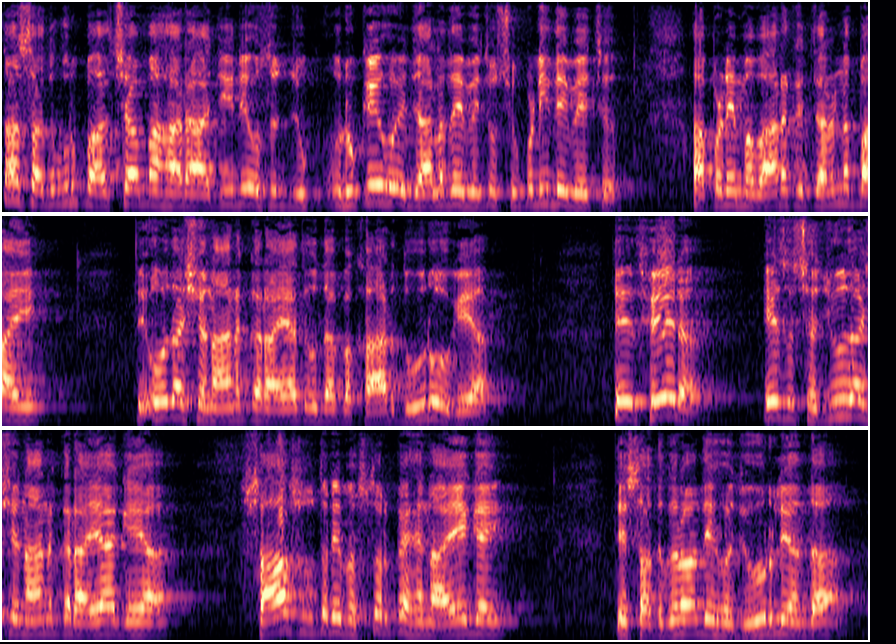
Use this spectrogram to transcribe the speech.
ਤਾਂ ਸਤਿਗੁਰੂ ਪਾਤਸ਼ਾਹ ਮਹਾਰਾਜ ਜੀ ਨੇ ਉਸ ਰੁਕੇ ਹੋਏ ਜਲ ਦੇ ਵਿੱਚ, ਉਸ ਛੁਪੜੀ ਦੇ ਵਿੱਚ ਆਪਣੇ ਮੁਬਾਰਕ ਚਰਨ ਪਾਏ ਤੇ ਉਹਦਾ ਇਸ਼ਨਾਨ ਕਰਾਇਆ ਤੇ ਉਹਦਾ ਬੁਖਾਰ ਦੂਰ ਹੋ ਗਿਆ। ਤੇ ਫਿਰ ਇਸ ਛੱਜੂ ਦਾ ਇਸ਼ਨਾਨ ਕਰਾਇਆ ਗਿਆ ਸਾਫ਼ ਸੁਥਰੇ ਵਸਤਰ ਪਹਿਨਾਏ ਗਏ। ਤੇ ਸਤਿਗੁਰਾਂ ਦੇ ਹਜ਼ੂਰ ਲਿਆਂਦਾ।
